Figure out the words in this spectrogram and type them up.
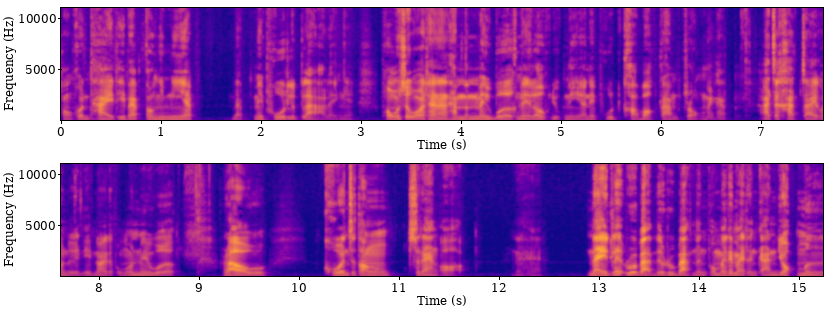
ของคนไทยที่แบบต้องเงียบแบบไม่พูดหรือเปล่าอะไรเงี้ยผมรู้สึกว่าวัฒนธรรมนั้นไม่ work ในโลกยุคนี้อันนี้พูดขอบอกตามตรงนะครับ อาจจะขัดใจคนอื่นนิดหน่อยแต่ผมว่าไม่ work เราควรจะต้องแสดงออกนะฮะในรูปแบบใดรูปแบบหนึ่งผมไม่ได้หมายถึงการยกมือ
